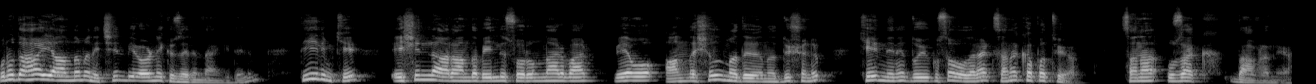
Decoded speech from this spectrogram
Bunu daha iyi anlaman için bir örnek üzerinden gidelim. Diyelim ki Eşinle aranda belli sorunlar var ve o anlaşılmadığını düşünüp kendini duygusal olarak sana kapatıyor. Sana uzak davranıyor.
